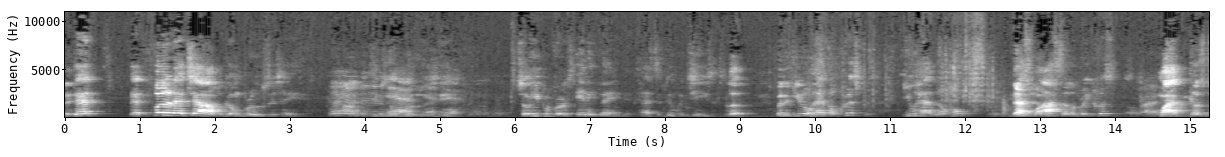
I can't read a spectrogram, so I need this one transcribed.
that that, that foot of that child was going to bruise his head. Mm. He was gonna bruise his head. So he perverts anything that has to do with Jesus. Look, but if you don't have no Christmas, you have no hope. That's why I celebrate Christmas. Why? Because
